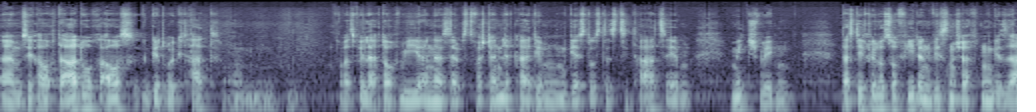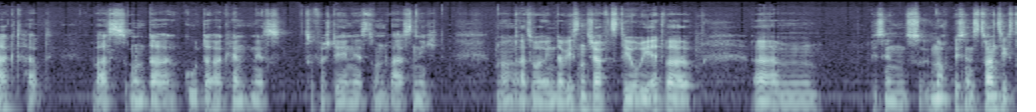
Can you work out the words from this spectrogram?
ähm, sich auch dadurch ausgedrückt hat, ähm, was vielleicht auch wie eine Selbstverständlichkeit im Gestus des Zitats eben mitschwingt, dass die Philosophie den Wissenschaften gesagt hat, was unter guter Erkenntnis zu verstehen ist und was nicht. Ne, also in der Wissenschaftstheorie etwa ähm, bis ins, noch bis ins 20.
